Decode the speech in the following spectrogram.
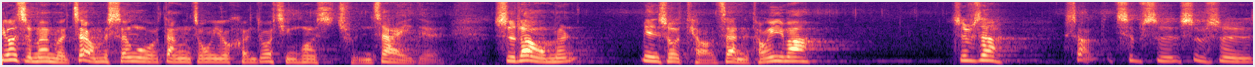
弟兄姊妹们，在我们生活当中有很多情况是存在的，是让我们面受挑战的，同意吗？是不是？上是不是是不是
